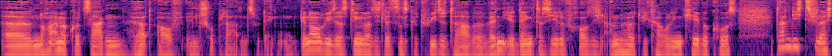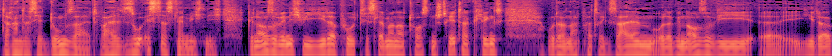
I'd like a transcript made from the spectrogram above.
äh, noch einmal kurz sagen, hört auf, in Schubladen zu denken. Genau wie das Ding, was ich letztens getweetet habe. Wenn ihr denkt, dass jede Frau sich anhört wie Caroline Kebekus, dann liegt es vielleicht daran, dass ihr dumm seid, weil so ist das nämlich nicht. Genauso wenig wie jeder Poetry Slammer nach Thorsten Sträter klingt oder nach Patrick Salm oder genauso wie äh, jeder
